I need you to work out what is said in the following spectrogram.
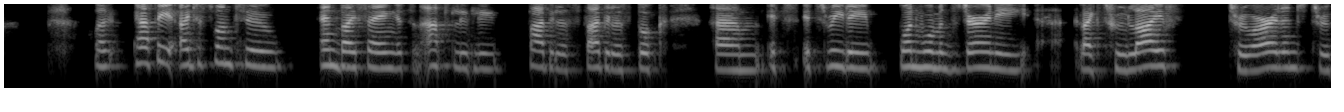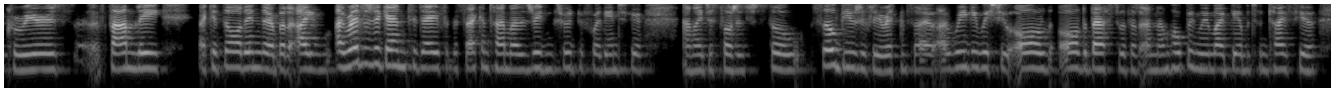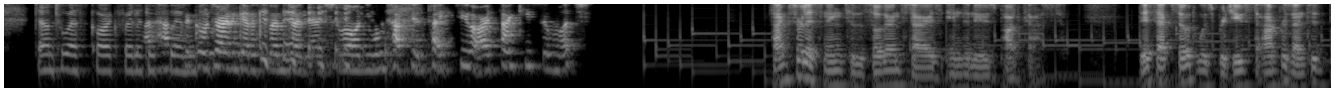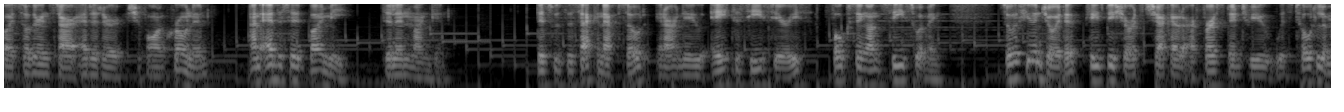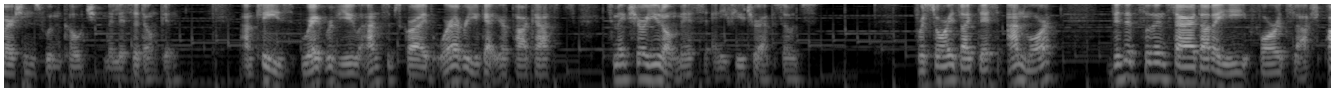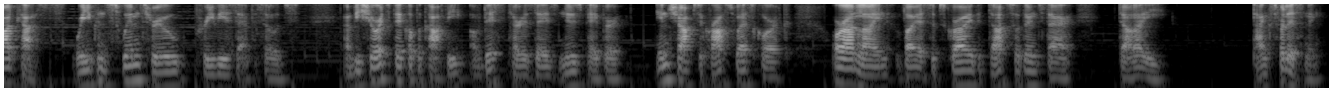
Well kathy i just want to end by saying it's an absolutely fabulous, fabulous book. Um, it's it's really one woman's journey, uh, like through life, through Ireland, through careers, uh, family, like it's all in there. But I I read it again today for the second time. I was reading through it before the interview, and I just thought it's just so so beautifully written. So I, I really wish you all all the best with it, and I'm hoping we might be able to entice you down to West Cork for a little I'll have swim. to go down and get a swim down there, Siobhan. You won't have to entice too hard. Thank you so much. Thanks for listening to the Southern Stars in the News podcast. This episode was produced and presented by Southern Star editor Siobhan Cronin and edited by me, Dylan Mangan. This was the second episode in our new A to C series focusing on sea swimming. So if you enjoyed it, please be sure to check out our first interview with total immersion swim coach Melissa Duncan. And please rate, review, and subscribe wherever you get your podcasts to make sure you don't miss any future episodes. For stories like this and more, visit southernstar.ie forward slash podcasts, where you can swim through previous episodes. And be sure to pick up a copy of this Thursday's newspaper in shops across West Cork or online via subscribe.southernstar.ie. Thanks for listening.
